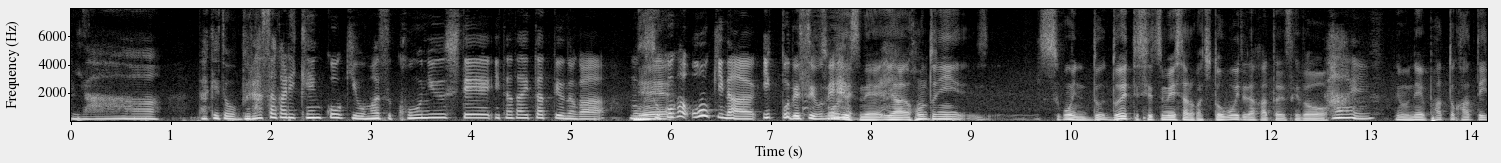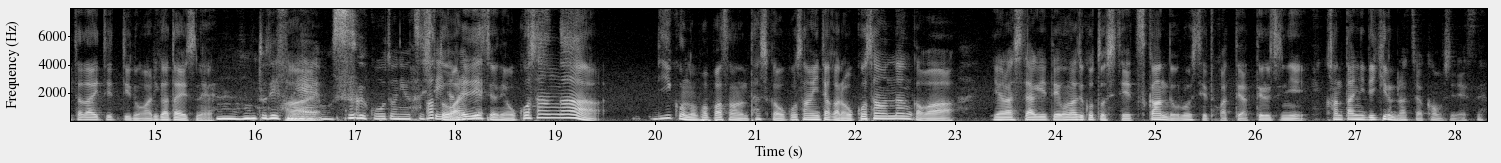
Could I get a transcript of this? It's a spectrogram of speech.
いやーだけど、ぶら下がり健康器をまず購入していただいたっていうのが、もうねそこが大きな一歩ですよね。そうですね。いや、本当に、すごいど、どうやって説明したのかちょっと覚えてなかったですけど、はい。でもね、パッと買っていただいてっていうのがありがたいですねう。ん、本当ですね。はいもうすぐ行動に移していたあだいて。とあれですよね、お子さんが、リーコのパパさん、確かお子さんいたから、お子さんなんかは、やらせてあげて、同じことして、掴んで下ろしてとかってやってるうちに、簡単にできるようになっちゃうかもしれないですね。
